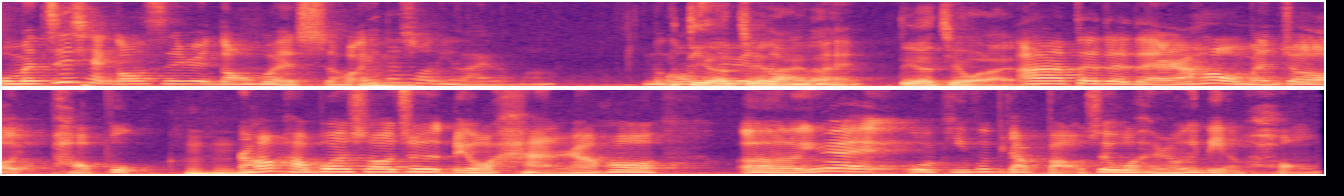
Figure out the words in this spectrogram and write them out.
我们之前公司运动会的时候，哎，那时候你来了吗？我们公司运动会，第二届我来了啊，对对对。然后我们就跑步，然后跑步的时候就是流汗，然后呃，因为我皮肤比较薄，所以我很容易脸红，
